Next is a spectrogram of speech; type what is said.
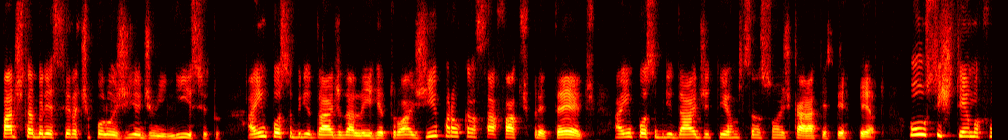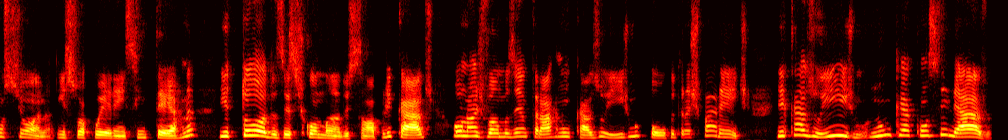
para estabelecer a tipologia de um ilícito, a impossibilidade da lei retroagir para alcançar fatos pretéritos, a impossibilidade de termos sanções de caráter perpétuo? Ou o sistema funciona em sua coerência interna e todos esses comandos são aplicados, ou nós vamos entrar num casuísmo pouco transparente. E casuísmo nunca é aconselhável,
